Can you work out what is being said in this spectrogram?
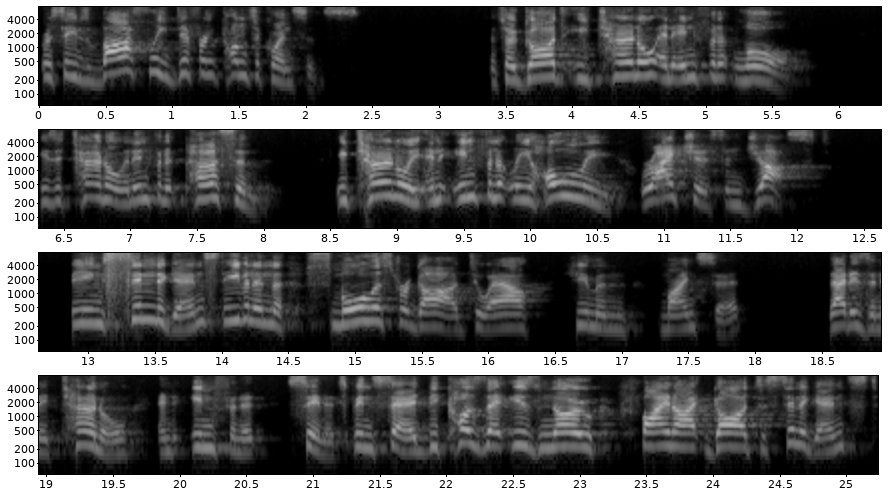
receives vastly different consequences. And so God's eternal and infinite law, his eternal and infinite person, eternally and infinitely holy, righteous, and just, being sinned against, even in the smallest regard to our human mindset, that is an eternal and infinite sin. It's been said because there is no finite God to sin against,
